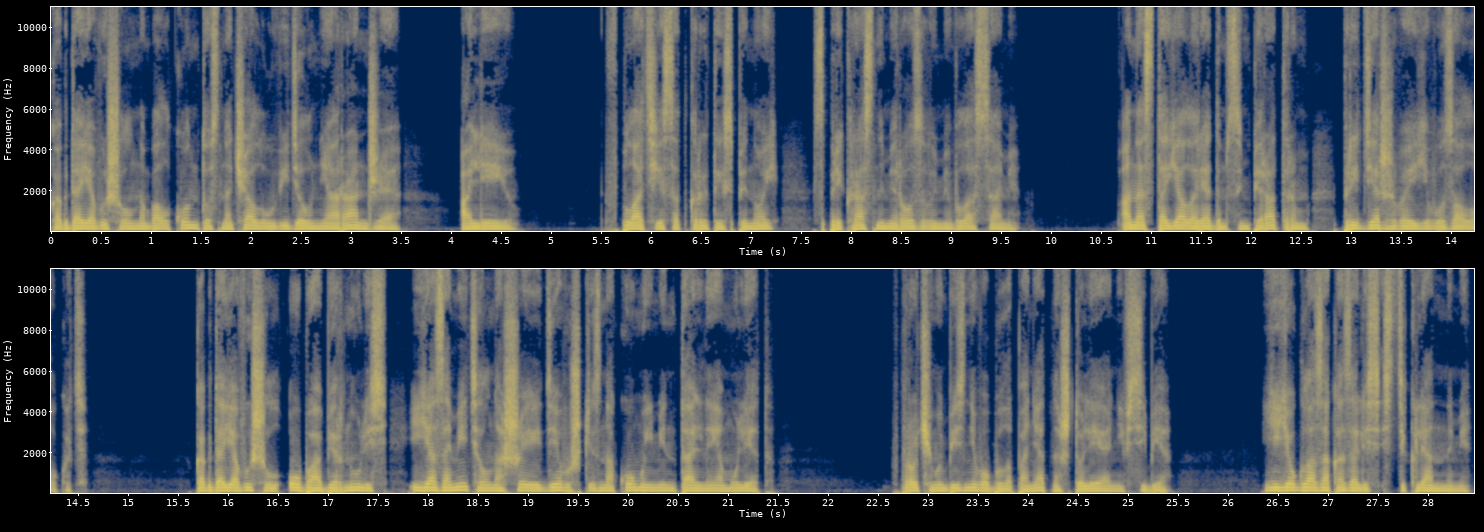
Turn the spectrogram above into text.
Когда я вышел на балкон, то сначала увидел не оранжия, а Лею. В платье с открытой спиной, с прекрасными розовыми волосами. Она стояла рядом с императором, придерживая его за локоть. Когда я вышел, оба обернулись, и я заметил на шее девушки знакомый ментальный амулет. Впрочем, и без него было понятно, что Лея не в себе. Ее глаза казались стеклянными,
